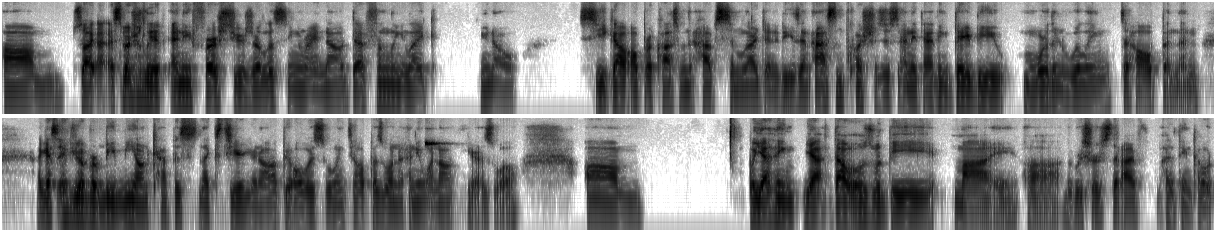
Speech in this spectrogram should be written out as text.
Um, so I, especially if any first years are listening right now, definitely like you know seek out upperclassmen that have similar identities and ask them questions, just anything. I think they'd be more than willing to help. And then I guess if you ever meet me on campus next year, you know, I'll be always willing to help as well anyone out here as well. Um, but yeah, I think yeah, that those would be my uh, the research that I've I think I would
